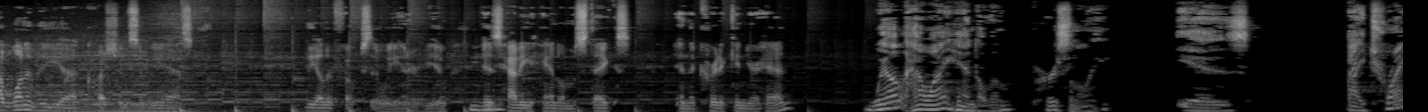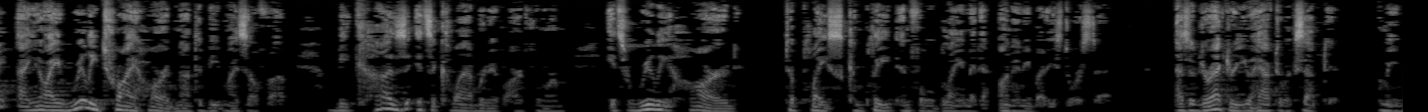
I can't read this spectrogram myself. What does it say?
Uh, one of the uh, questions that we ask the other folks that we interview Mm-hmm. is how do you handle mistakes and the critic in your head? Well, how I handle them personally is I try, I, you know, I really try hard not to beat myself up because it's a collaborative art form. It's really hard to place complete and full blame at, on anybody's doorstep. As a director, you have to accept it. I mean,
